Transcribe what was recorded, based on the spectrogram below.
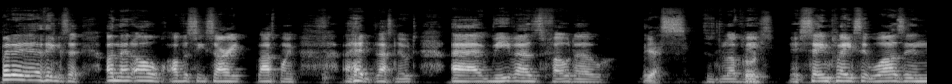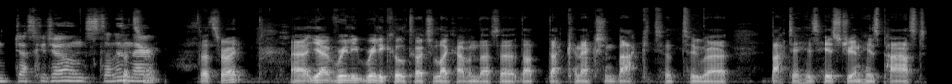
But uh, I think it's it. And then, oh, obviously, sorry, last point. Ahead, last note. Uh, Reva's photo. Yes. It was lovely. same place it was in Jessica Jones, still in That's there. right. That's right. Uh, yeah, really, really cool touch. I like having that, uh, that, that connection back to, to, uh, back to his history and his past.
